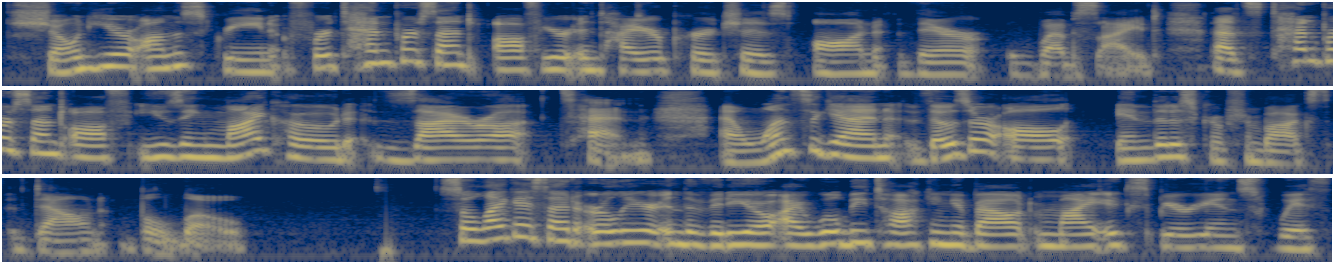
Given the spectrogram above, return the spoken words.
shown here on the screen, for 10% off your entire purchase on their website. That's 10% off using my code Zyra10. And once again, those are all in the description box down below. So like I said earlier in the video, I will be talking about my experience with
